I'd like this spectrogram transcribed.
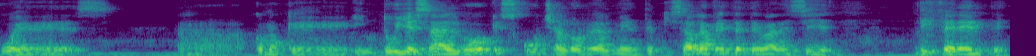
pues, ah, como que intuyes algo, escúchalo realmente. Quizá la mente te va a decir, diferente,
